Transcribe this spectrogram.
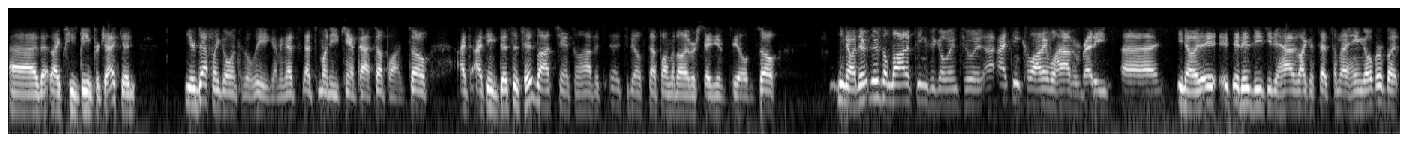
uh, that like he's being projected, you're definitely going to the league. I mean, that's that's money you can't pass up on. So. I, I think this is his last chance he'll have it, uh, to be able to step on the Bell Stadium field. So you know, there, there's a lot of things that go into it. I, I think Kalani will have him ready. Uh, you know, it, it, it is easy to have, like I said, some of that hangover, but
